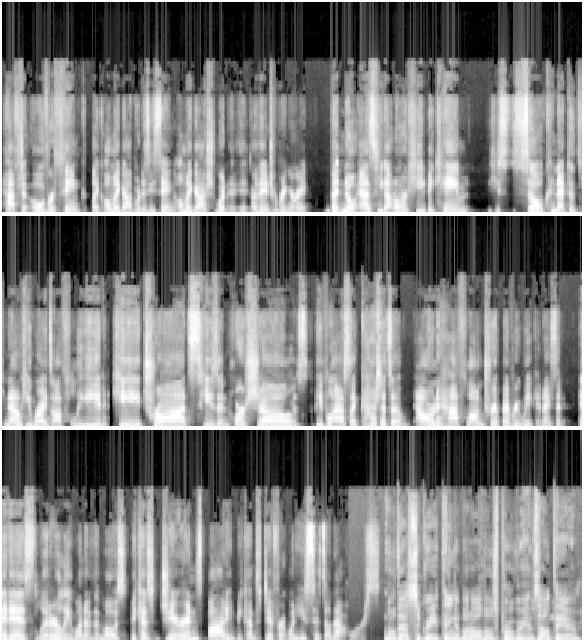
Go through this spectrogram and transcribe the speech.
have to overthink like, oh my God, what is he saying? Oh my gosh, what are they interpreting it right? But no, as he got older, he became he's so connected. Now he rides off lead, he trots, he's in horse shows. People ask, like, gosh, that's an hour and a half long trip every week. And I said, it is literally one of the most because Jaren's body becomes different when he sits on that horse. Well, that's the great thing about all those programs out there.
